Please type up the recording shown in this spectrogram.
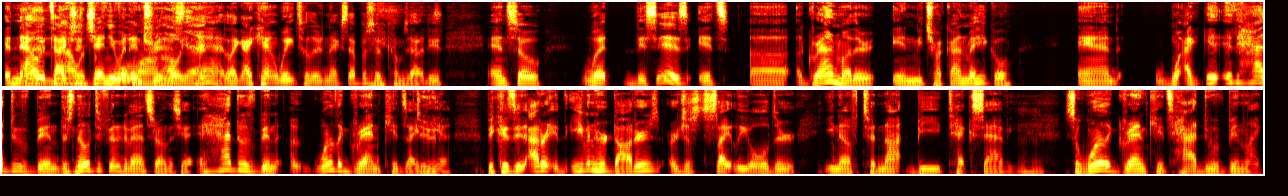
And now then it's now actually it's genuine full-on- interest. oh, yeah. yeah. Like I can't wait till the next episode comes out, dude. And so what this is, it's uh, a grandmother in Michoacan, Mexico, and I, it, had to have been. There's no definitive answer on this yet. It had to have been uh, one of the grandkids' idea because it, I don't. Even her daughters are just slightly older enough to not be tech savvy. Mhm. So one of the grandkids had to have been like,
